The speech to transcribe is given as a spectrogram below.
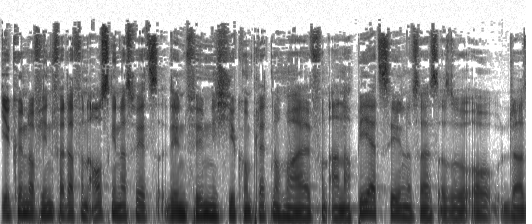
ihr könnt auf jeden Fall davon ausgehen, dass wir jetzt den Film nicht hier komplett nochmal von A nach B erzählen. Das heißt also, oh, da,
